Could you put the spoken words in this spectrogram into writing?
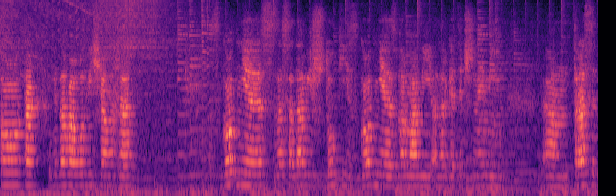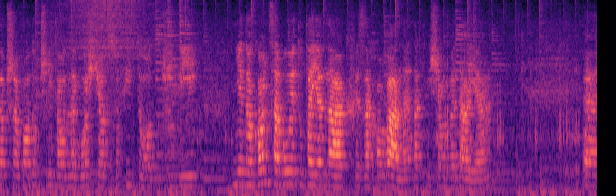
To tak wydawało mi się, że zgodnie z zasadami sztuki, zgodnie z normami energetycznymi trasy do przewodów, czyli te odległości od sufitu, od drzwi, nie do końca były tutaj jednak zachowane, tak mi się wydaje. E,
